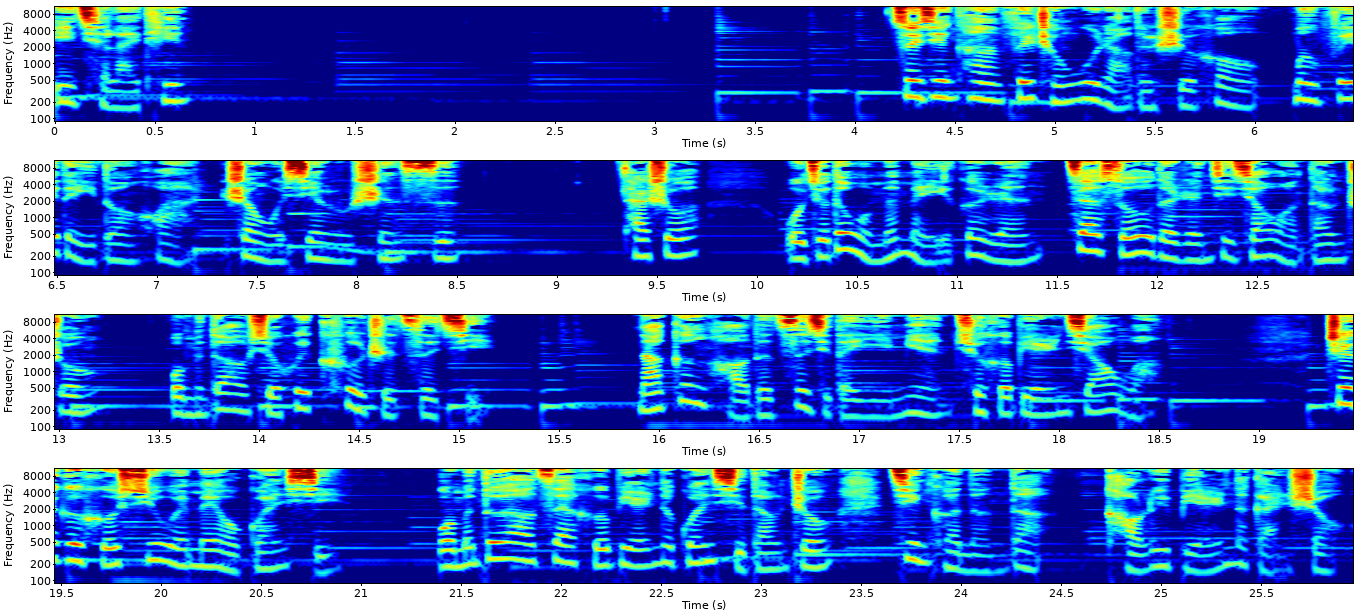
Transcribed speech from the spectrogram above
一起来听。最近看《非诚勿扰》的时候，孟非的一段话让我陷入深思。他说：“我觉得我们每一个人在所有的人际交往当中，我们都要学会克制自己。”拿更好的自己的一面去和别人交往，这个和虚伪没有关系。我们都要在和别人的关系当中，尽可能的考虑别人的感受。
